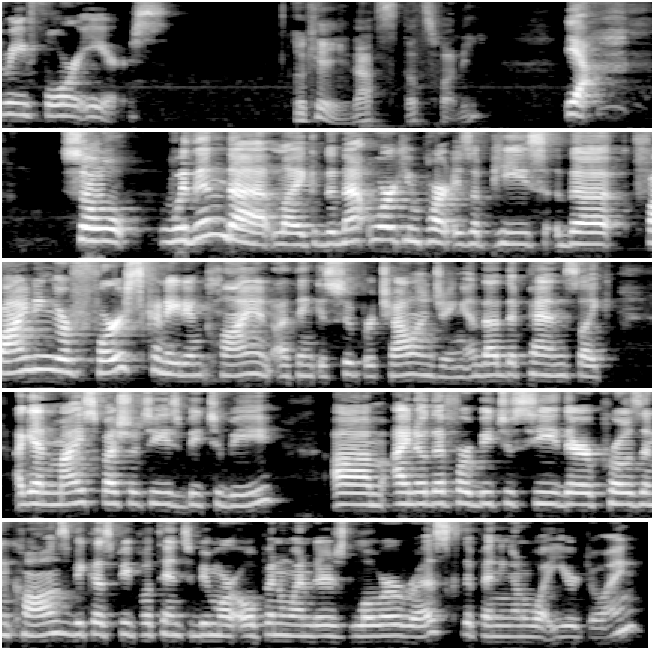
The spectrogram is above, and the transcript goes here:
three, four years. Okay, that's that's funny. Yeah. So within that, like the networking part is a piece. The finding your first Canadian client, I think, is super challenging, and that depends. Like again, my specialty is B two B um, I know that for B2C, there are pros and cons because people tend to be more open when there's lower risk, depending on what you're doing.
